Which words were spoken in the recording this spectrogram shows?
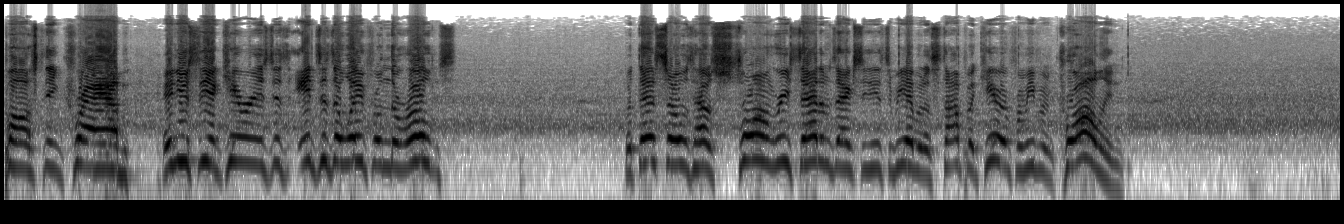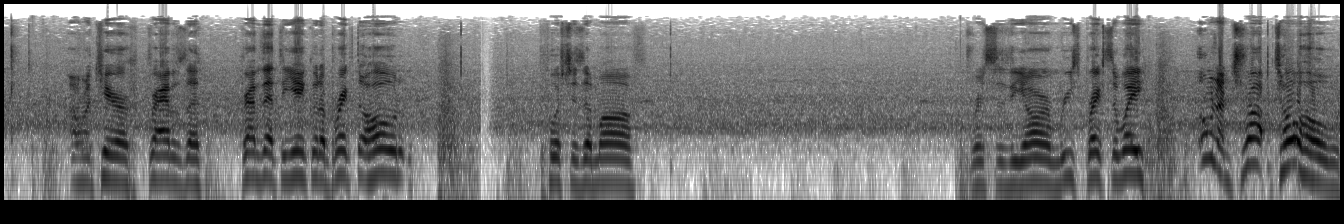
Boston Crab. And you see Akira is just inches away from the ropes. But that shows how strong Reese Adams actually is to be able to stop Akira from even crawling. Oh, Akira grabs the grabs at the ankle to break the hold. Pushes him off. Rinses the arm. Reese breaks away. Oh, and a drop toe hold.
